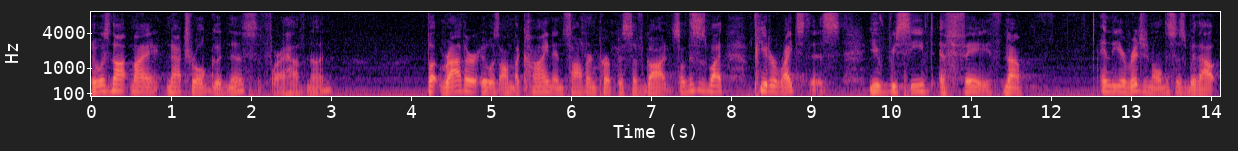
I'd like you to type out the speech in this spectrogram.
It was not my natural goodness, for I have none, but rather it was on the kind and sovereign purpose of God. So, this is why Peter writes this. You've received a faith. Now, in the original, this is without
